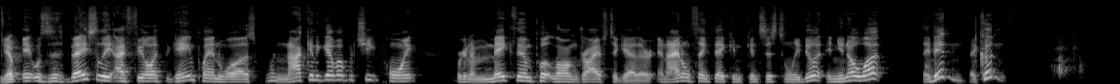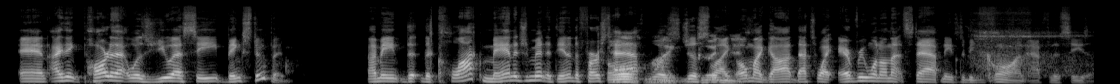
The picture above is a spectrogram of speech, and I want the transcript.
Yep. It was basically, I feel like the game plan was we're not going to give up a cheap point. We're going to make them put long drives together. And I don't think they can consistently do it. And you know what? They didn't. They couldn't. And I think part of that was USC being stupid. I mean, the, the clock management at the end of the first Oh half was just like, oh my God, that's why everyone on that staff needs to be gone after the season.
